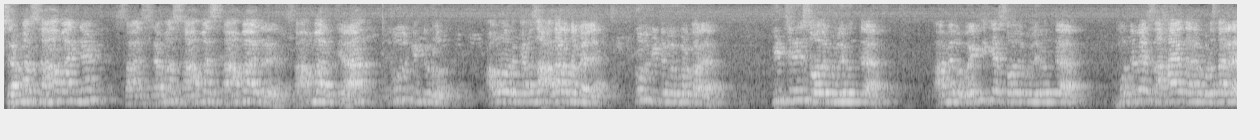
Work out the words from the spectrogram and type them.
ಶ್ರಮ ಸಾಮಾನ್ಯ ಶ್ರಮ ಸಾಮ ಸಾಮರ್ಥ್ಯ ಟೂಲ್ ಕಿಟ್ಗಳು. ಅವ್ರವ್ರ ಕೆಲಸ ಆಧಾರದ ಮೇಲೆ ಟೂಲ್ ಕಿಟ್ಗಳು ಕೊಡ್ತಾರೆ. ಪಿಂಚಣಿ ಸೌಲಭ್ಯಗಳಿರುತ್ತೆ ಆಮೇಲೆ ವೈದ್ಯಕೀಯ ಸೌಲಭ್ಯಗಳಿರುತ್ತೆ ಮದುವೆ ಸಹಾಯಧನ ಕೊಡ್ತಾರೆ.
